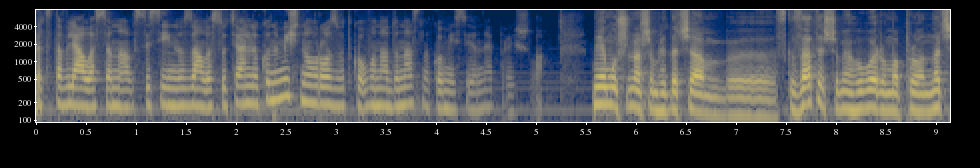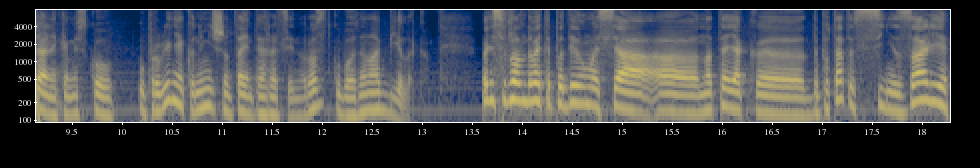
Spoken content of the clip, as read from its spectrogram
представлялася на сесійну залу соціально-економічного розвитку, вона до нас на комісію не прийшла. Ну, я мушу нашим глядачам е, сказати, що ми говоримо про начальника міського управління економічного та інтеграційного розвитку Богдана Білика. Пані Світлано, давайте подивимося е, на те, як е, депутати в сесійній залі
